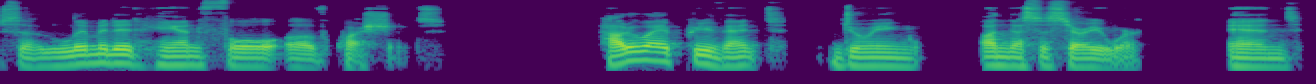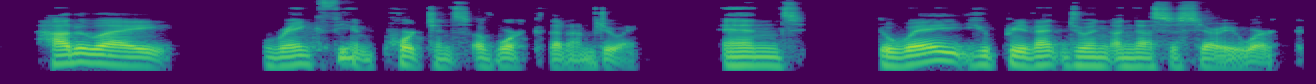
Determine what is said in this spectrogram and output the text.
just a limited handful of questions. How do I prevent doing unnecessary work? And how do I rank the importance of work that I'm doing? And the way you prevent doing unnecessary work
